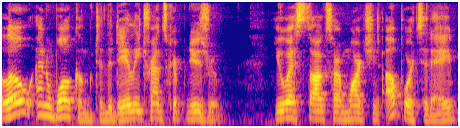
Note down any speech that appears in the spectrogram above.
Hello and welcome to the Daily Transcript Newsroom. U.S. stocks are marching upward today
